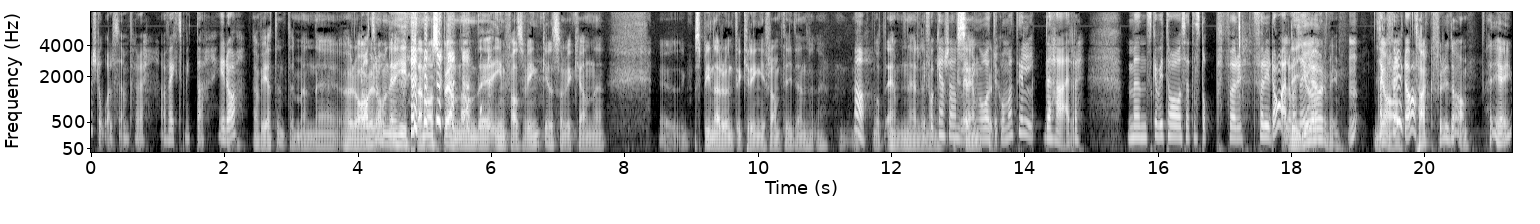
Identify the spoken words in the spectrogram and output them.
förståelsen för affektsmitta idag? Jag vet inte, men eh, hör av er om ni hittar någon spännande infallsvinkel som vi kan eh, eh, spinna runt kring i framtiden. Ja, något ämne eller Vi får kanske exempel. anledning att återkomma till det här. Men ska vi ta och sätta stopp för, för idag, eller vad det säger du? Det gör vi. Mm, tack ja, för idag. Tack för idag. Hej, hej.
